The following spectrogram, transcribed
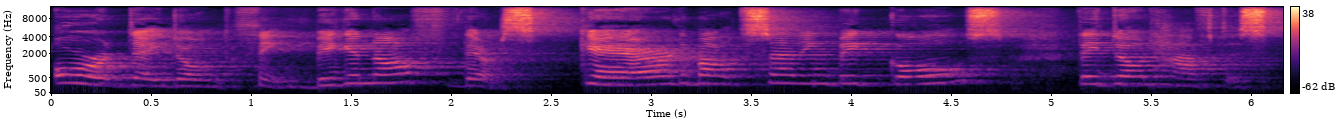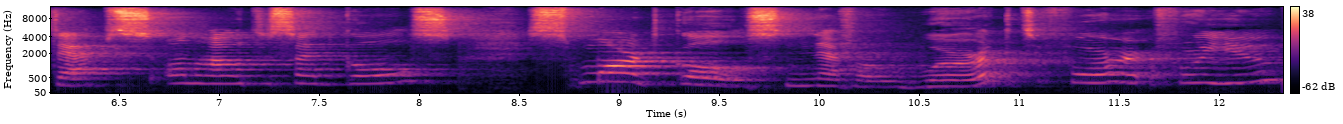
or they don't think big enough, they're scared about setting big goals, they don't have the steps on how to set goals. Smart goals never worked for, for you.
